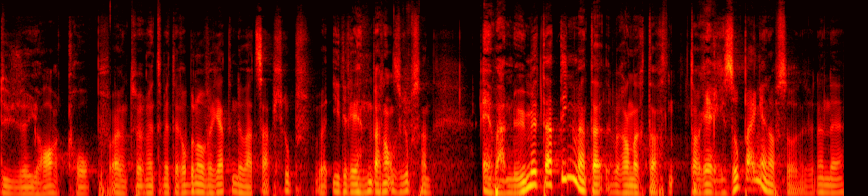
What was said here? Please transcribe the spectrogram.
dus eh, ja, ik hoop... We hebben het met, met de Robben over gehad in de WhatsApp-groep. Iedereen van onze groep van... En wat nu met dat ding? Want dat, we gaan er toch, toch ergens ophangen of zo. En, eh,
